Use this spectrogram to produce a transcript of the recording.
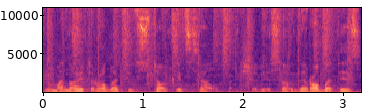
humanoid robot is stock itself actually. So the robot is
